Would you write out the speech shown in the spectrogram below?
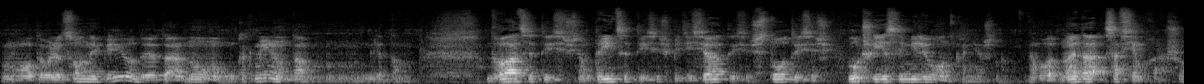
Вот, эволюционные периоды это, ну, как минимум, там, где там, 20 тысяч, там, 30 тысяч, 50 тысяч, 100 тысяч. Лучше, если миллион, конечно. Вот, но это совсем хорошо.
